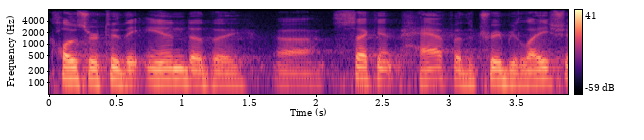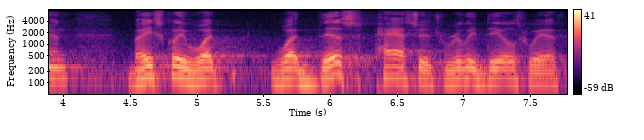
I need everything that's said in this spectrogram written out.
closer to the end of the uh, second half of the tribulation. Basically, what what this passage really deals with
